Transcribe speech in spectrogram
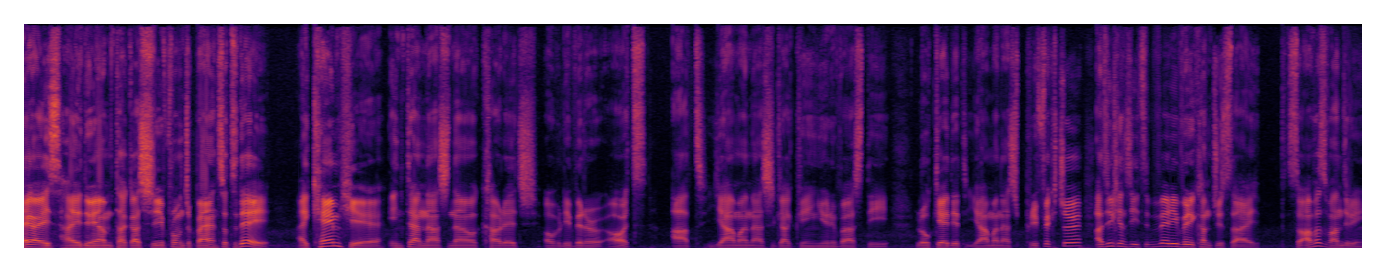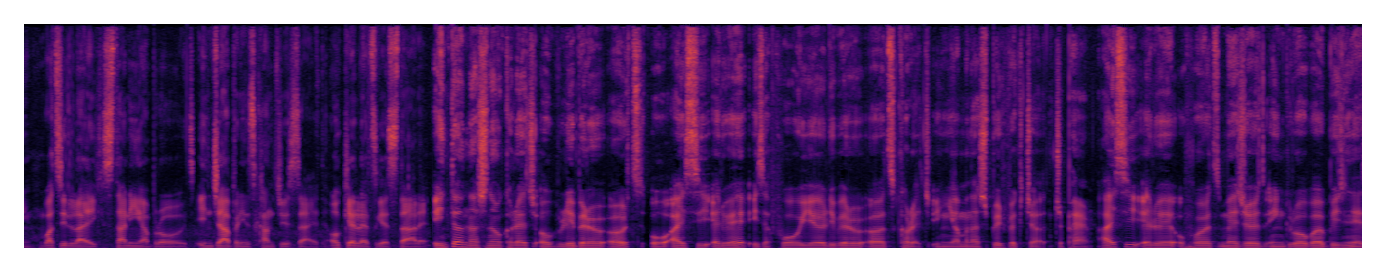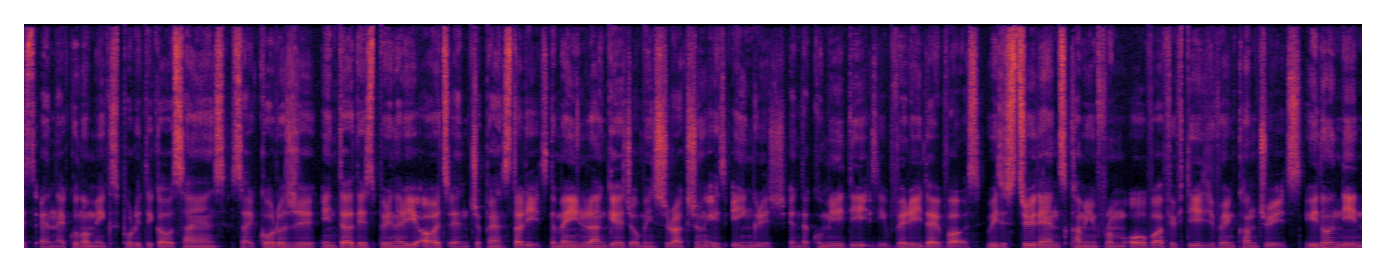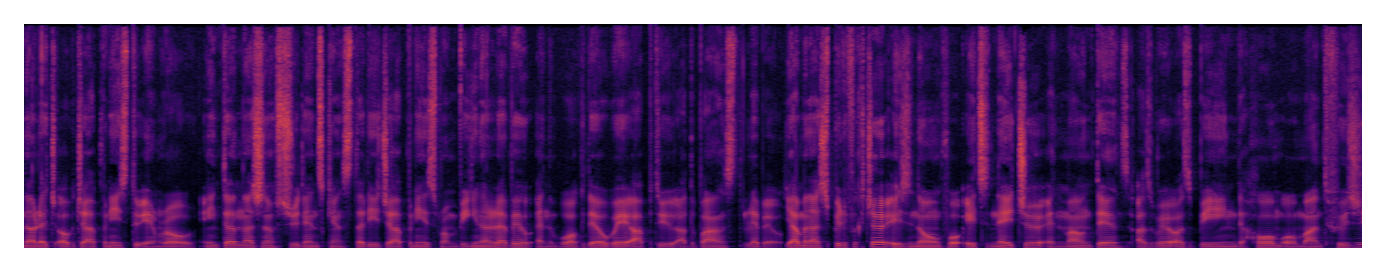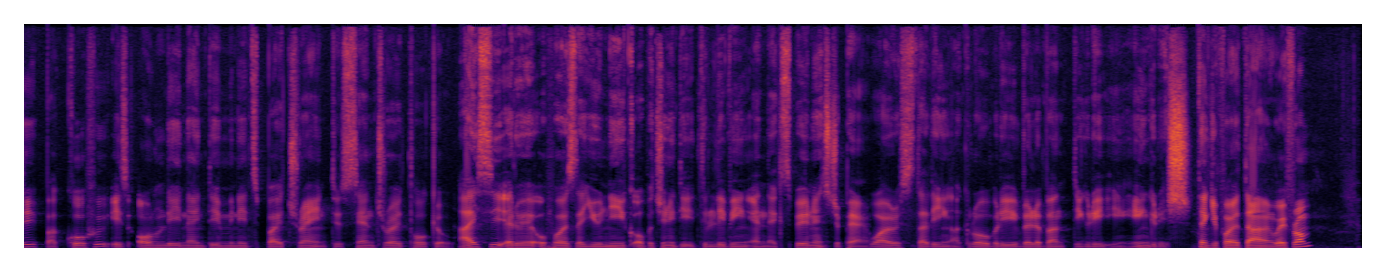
Hey guys, how you doing? I'm Takashi from Japan. So today I came here, International College of Liberal Arts at Yamanashi Gakuin University, located Yamanashi Prefecture. As you can see, it's very, very countryside. So I was wondering, what's it like studying abroad in Japanese countryside? Okay, let's get started. International College of Liberal Arts, or ICLA, is a four-year liberal arts college in Yamanashi Prefecture, Japan. ICLA offers majors in global business and economics, political science, psychology, interdisciplinary arts, and Japan studies. The main language of instruction is English, and the community is very diverse, with students coming from over 50 different countries. You don't need knowledge of Japanese to enroll. International students can study Japanese from beginner level and work their way up to advanced level. Yamanashi Prefecture is known for its nature and mountains as well as being the home of Mount Fuji, but Kofu is only 19 minutes by train to central Tokyo. ICLA offers a unique opportunity to live in and experience Japan while studying a globally relevant degree in English. Thank you for your time. Where from?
